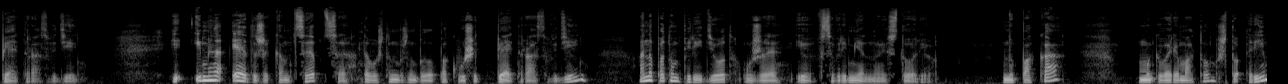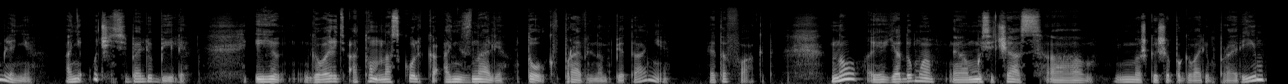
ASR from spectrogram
пять раз в день. И именно эта же концепция того, что нужно было покушать пять раз в день, она потом перейдет уже и в современную историю. Но пока мы говорим о том, что римляне, они очень себя любили. И говорить о том, насколько они знали толк в правильном питании, это факт. Но э, я думаю, э, мы сейчас э, немножко еще поговорим про Рим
